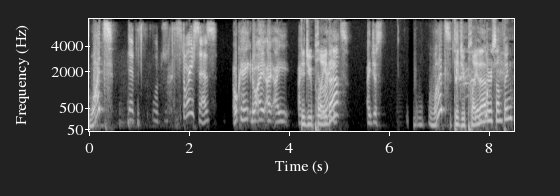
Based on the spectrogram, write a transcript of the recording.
what? It's what the story says. Okay. No, I, I, I. I Did you play right. that? I just. What? Did you play that or something?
